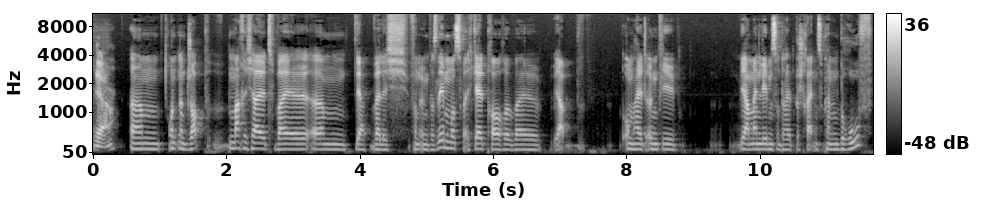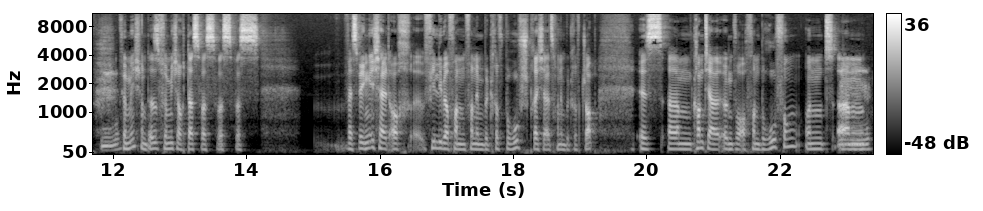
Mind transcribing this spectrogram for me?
Ja. Ähm, und einen Job mache ich halt, weil, ähm, ja, weil ich von irgendwas leben muss, weil ich Geld brauche, weil, ja, um halt irgendwie ja, meinen Lebensunterhalt bestreiten zu können. Ein Beruf mhm. für mich und das ist für mich auch das, was, was, was, weswegen ich halt auch äh, viel lieber von, von dem Begriff Beruf spreche als von dem Begriff Job, ist, ähm, kommt ja irgendwo auch von Berufung und ähm, mhm.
